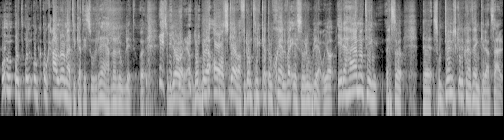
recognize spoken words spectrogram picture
Och, och, alla de här tycker att det är så jävla roligt och, som gör det. Och de börjar asgarva för de tycker att de själva är så roliga. Och jag, är det här någonting alltså, eh, som du skulle kunna tänka dig att så här,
